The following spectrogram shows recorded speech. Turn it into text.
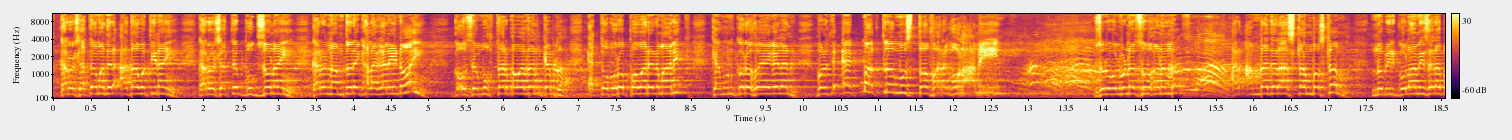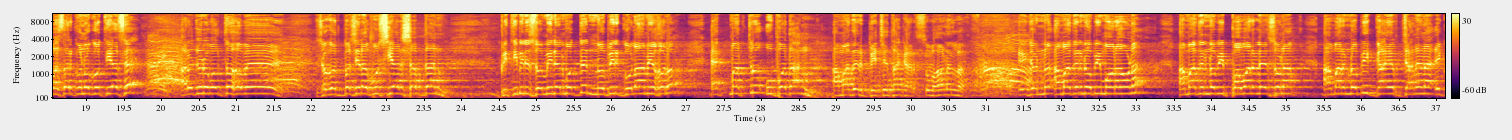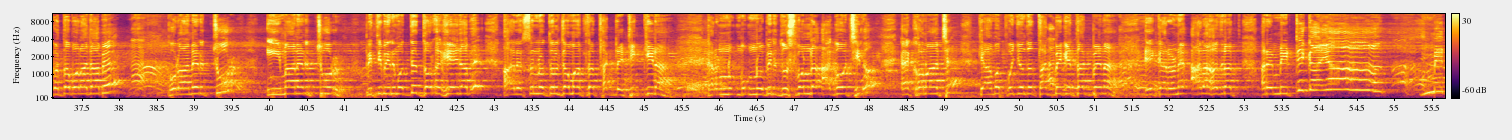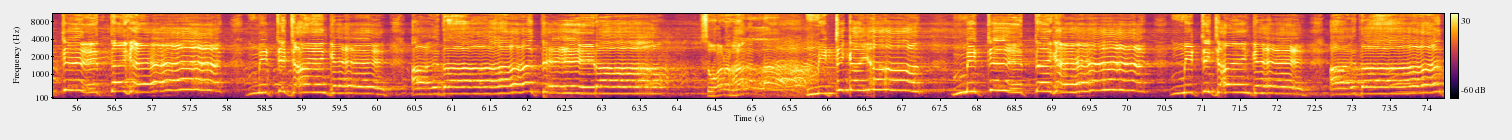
কারোর সাথে আমাদের আদাবতি নাই কারোর সাথে বুকজো নাই কারও নাম ধরে গালাগালি নয়। গৌসে মুখতার বাবা জান কেবলা এত বড় পাওয়ারের মালিক কেমন করে হয়ে গেলেন? বলতে একমাত্র মুস্তফার গোলামী। জোরে বলব না সুবহান আর আমরা যারা আসলাম বসলাম নবীর গোলামি ছাড়া বাঁচার কোনো গতি আছে? আরও জোরে বলতে হবে। জগৎবাসীরা হুঁশিয়ার সাবধান। পৃথিবীর জমিনের মধ্যে নবীর গোলামে হলো একমাত্র উপাদান আমাদের বেঁচে থাকার সুবাহ এই জন্য আমাদের নবী মরাও না আমাদের নবী পাওয়ারলেসও না। আমার নবী গায়েব জানে না এ কথা বলা যাবে? কোরআনের চোর ইমানের চোর পৃথিবীর মধ্যে ধরা খেয়ে যাবে। আহলে সুন্নতুল জামাতরা থাকলে ঠিক কি না? কারণ নবীর দুশ্মনরা আগেও ছিল এখনও আছে। কেমন পর্যন্ত থাকবে কি থাকবে না? এই কারণে আলা হজরত আরে মিটে গায়া মিটে مٹ جائیں گے آدھا تیرا۔ سبحان اللہ۔ مٹ گیا، مٹتے گئے، مٹ جائیں گے آدھا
